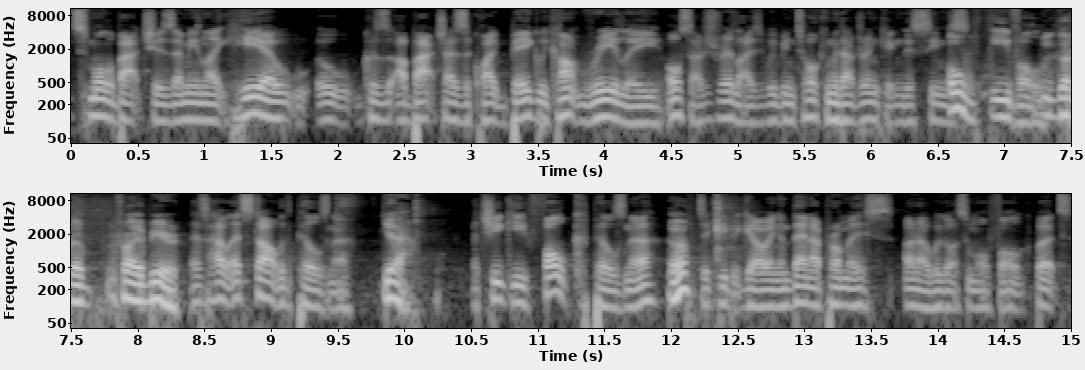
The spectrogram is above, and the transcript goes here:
smaller batches. I mean, like here, because our batch sizes are quite big, we can't really. Also, I just realised we've been talking without drinking. This seems Oh, evil. We've got to try a beer. Let's have, let's start with pilsner, Yeah. a cheeky folk pilsner Oh. to keep it going, and then I promise. Oh no, we got some more folk, but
